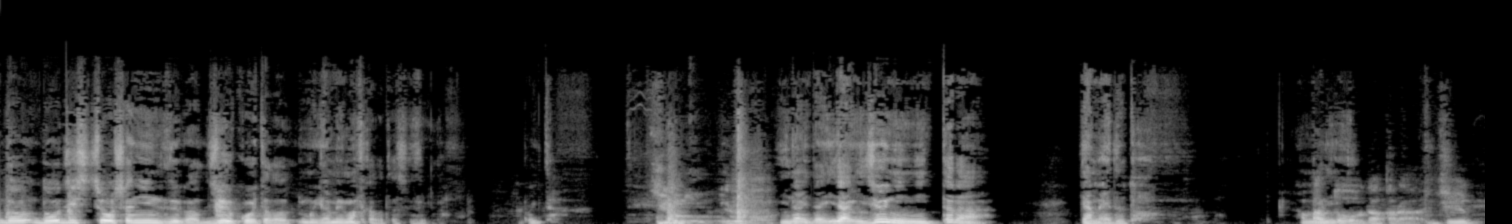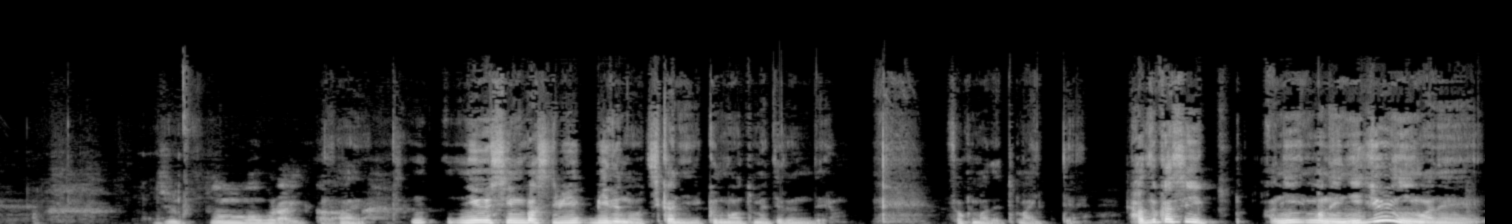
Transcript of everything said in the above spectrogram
ど同時視聴者人数が10超えたらもうやめますから、私。いた10人いるの？いないだ。いや、10人に行ったら、やめると。あんまり。あと、だから、10、10分後ぐらいから、はいんニュー新橋ビビルの地下に車を止めてるんで、そこまでまあ行って。恥ずかしい、に、もうね、20人はね、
